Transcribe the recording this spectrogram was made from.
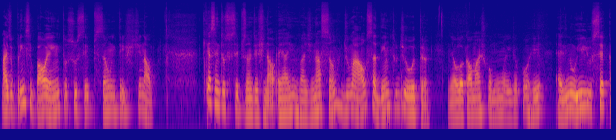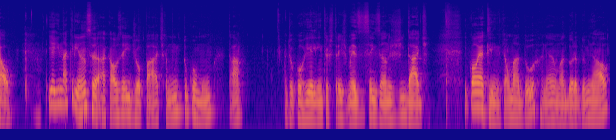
mas o principal é a intossuscepção intestinal. O que é essa intossuscepção intestinal? É a invaginação de uma alça dentro de outra. Né? O local mais comum aí de ocorrer é ali no ilho secal. E aí na criança a causa é idiopática, muito comum, tá? De ocorrer ali entre os 3 meses e 6 anos de idade. E qual é a clínica? É uma dor, né? Uma dor abdominal,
